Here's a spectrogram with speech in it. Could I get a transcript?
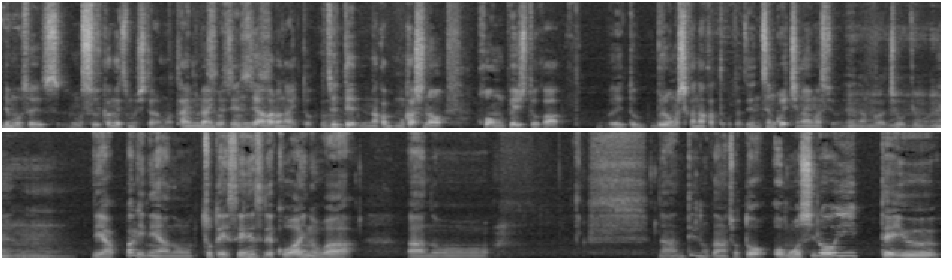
でもそれ数ヶ月もしたらもうタイムラインが全然上がらないと。それってなんか昔のホームページとか、えー、とブログしかなかったことは全然これ違いますよね、なんか状況がね。でやっぱりねあのちょっと SNS で怖いのはあのなんていうのかなちょっと面白いっていう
